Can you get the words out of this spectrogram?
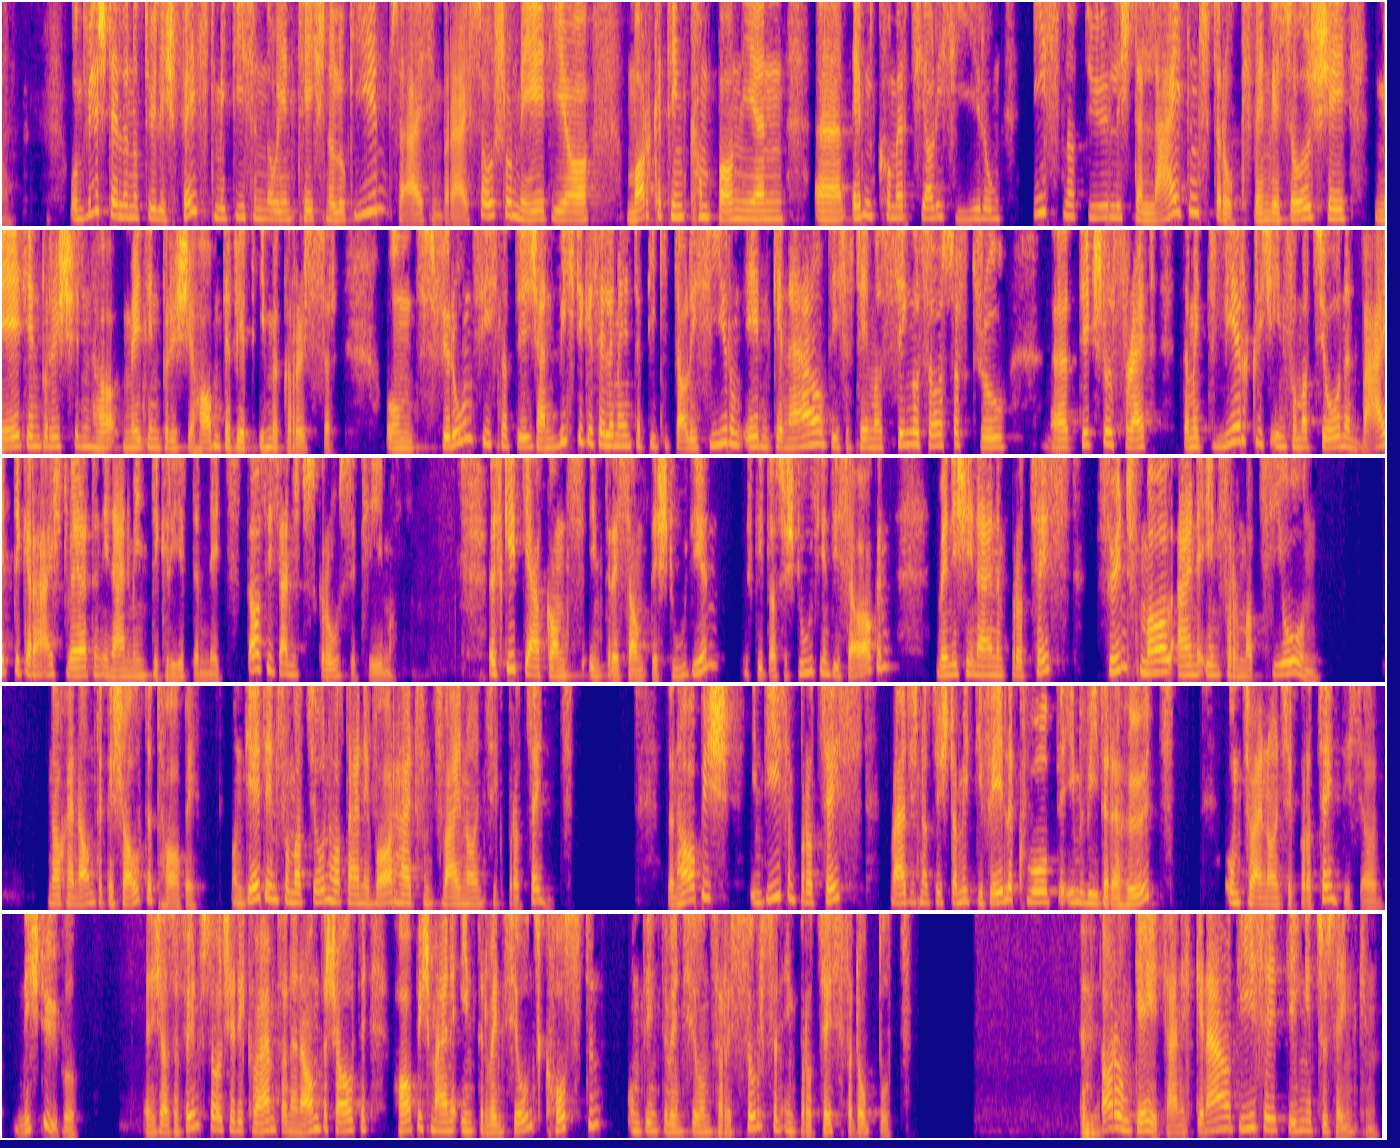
Und wir stellen natürlich fest, mit diesen neuen Technologien, sei es im Bereich Social Media, Marketingkampagnen, äh, eben Kommerzialisierung, ist natürlich der Leidensdruck, wenn wir solche Medienbrüche, Medienbrüche haben, der wird immer größer. Und für uns ist natürlich ein wichtiges Element der Digitalisierung eben genau dieses Thema Single Source of True, äh, Digital Thread, damit wirklich Informationen weitergereicht werden in einem integrierten Netz. Das ist eigentlich das große Thema. Es gibt ja auch ganz interessante Studien. Es gibt also Studien, die sagen, wenn ich in einem Prozess fünfmal eine Information nacheinander geschaltet habe und jede Information hat eine Wahrheit von 92 Prozent, dann habe ich in diesem Prozess, weil sich natürlich damit die Fehlerquote immer wieder erhöht, um 92 Prozent ist ja nicht übel. Wenn ich also fünf solche Requirements aneinander schalte, habe ich meine Interventionskosten und Interventionsressourcen im Prozess verdoppelt. Und darum geht es eigentlich genau diese Dinge zu senken.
